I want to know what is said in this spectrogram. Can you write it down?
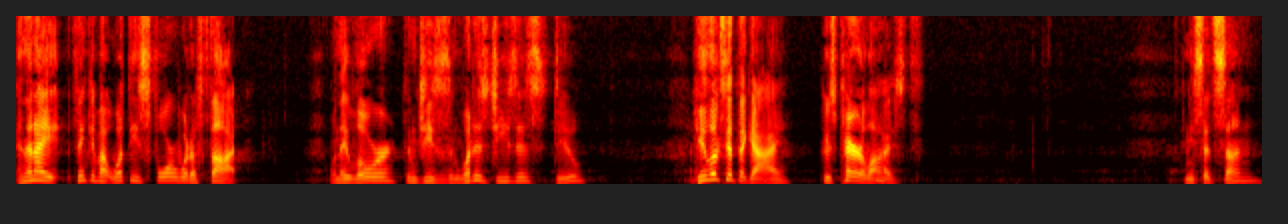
And then I think about what these four would have thought when they lower them Jesus. And what does Jesus do? He looks at the guy who's paralyzed and he said, Son,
